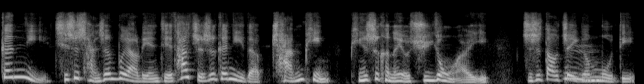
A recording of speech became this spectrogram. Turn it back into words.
跟你其实产生不了连接，它只是跟你的产品平时可能有去用而已，只是到这个目的。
